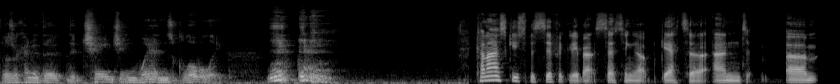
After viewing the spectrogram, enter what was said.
those are kind of the, the changing winds globally. Can I ask you specifically about setting up Gettr and um,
